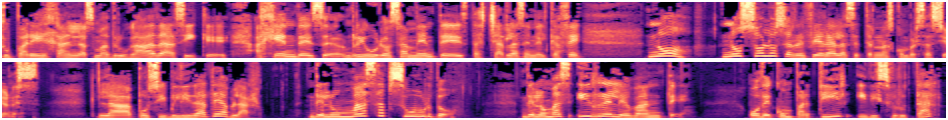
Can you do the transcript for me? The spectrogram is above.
tu pareja en las madrugadas y que agendes eh, rigurosamente estas charlas en el café. No, no solo se refiere a las eternas conversaciones. La posibilidad de hablar de lo más absurdo, de lo más irrelevante, o de compartir y disfrutar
